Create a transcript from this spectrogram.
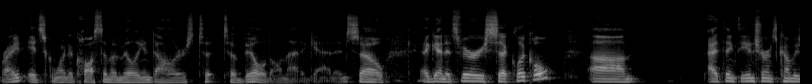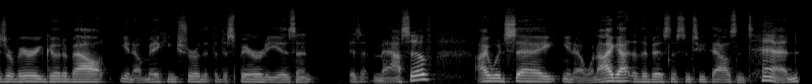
Right, it's going to cost them a million dollars to to build on that again, and so again, it's very cyclical. Um, I think the insurance companies are very good about you know making sure that the disparity isn't isn't massive. I would say you know when I got into the business in 2010,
